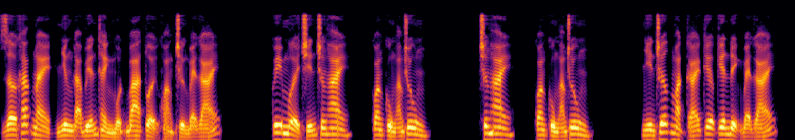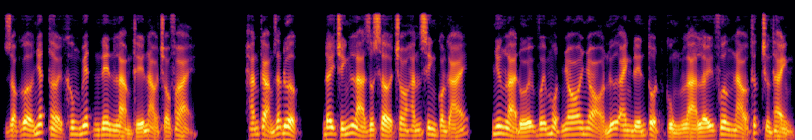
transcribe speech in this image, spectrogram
giờ khác này nhưng đã biến thành một ba tuổi khoảng trường bé gái. Q mười chín chương hai, quan cùng ám trung. Chương hai, quan cùng ám trung. Nhìn trước mặt cái kia kiên định bé gái do gờ nhất thời không biết nên làm thế nào cho phải. Hắn cảm giác được, đây chính là do sở cho hắn sinh con gái, nhưng là đối với một nho nhỏ nữ anh đến tột cùng là lấy phương nào thức trưởng thành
